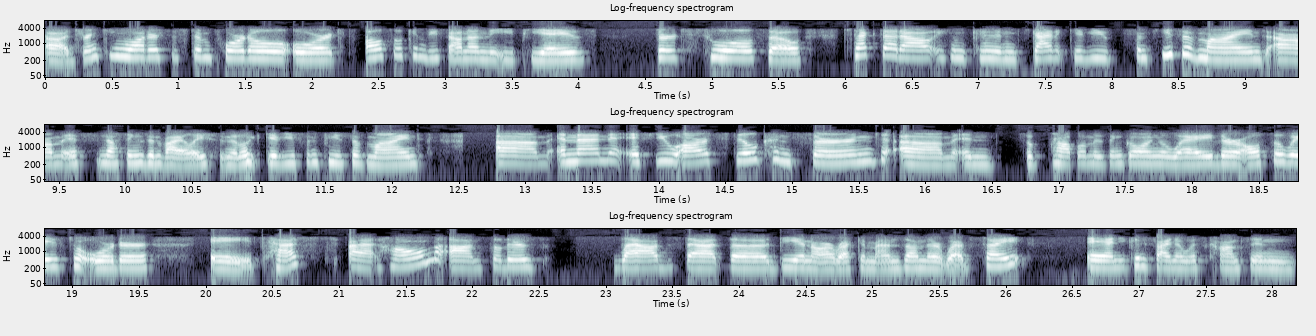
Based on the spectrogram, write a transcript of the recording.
uh, drinking water system portal, or it also can be found on the EPA's search tool. So check that out. It can, can give you some peace of mind. Um, if nothing's in violation, it'll give you some peace of mind. Um, and then if you are still concerned um, and the problem isn't going away, there are also ways to order a test at home. Um, so there's labs that the DNR recommends on their website, and you can find a Wisconsin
